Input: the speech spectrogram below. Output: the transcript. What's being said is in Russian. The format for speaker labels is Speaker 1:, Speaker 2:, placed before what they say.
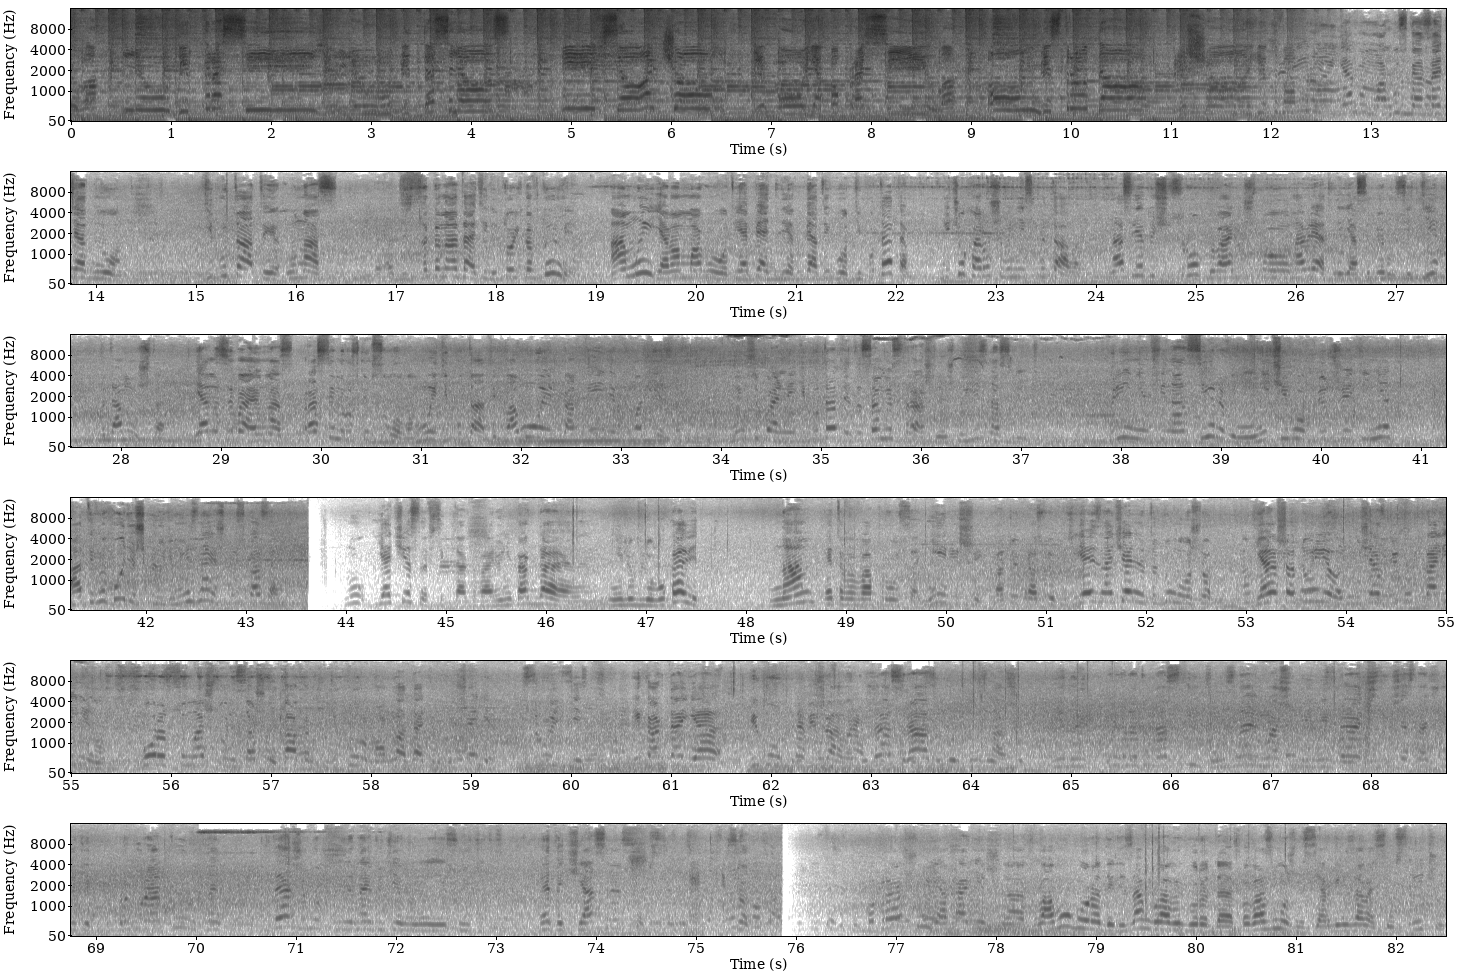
Speaker 1: сила, любит Россию, любит до слез. И все, о чем его я попросила, он без труда решает вопрос.
Speaker 2: Я вам могу сказать одно. Депутаты у нас, э, законодатели только в Думе, а мы, я вам могу, вот я пять лет, пятый год депутатом, ничего хорошего не испытала. На следующий срок говорю, что навряд ли я соберусь идти, потому что я называю нас простым русским словом. Мы депутаты помоек, контейнеров, подъездов. Муниципальные депутаты – это самое страшное, что есть на свете. Принял финансирование, ничего в бюджете нет, а ты выходишь к людям и не знаешь, что сказать. Ну, я честно всегда говорю, никогда не люблю лукавить. Нам этого вопроса не решить по той простой причине. Я изначально-то думала, что я аж одурела, думаю, сейчас бегу к Калинину, город с ума что ли сошел, как архитектура могла дать разрешение строить здесь. И когда я бегом прибежала туда, сразу только узнавши, мне говорит, вы на тут настите, мы знаем ваши боевые качества, вы сейчас начнете прокуратуру, знаете». даже вот на эту тему не суетитесь. Это частная собственность. Все. Попрошу я, конечно, главу города или замглавы города по возможности организовать с ним встречу,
